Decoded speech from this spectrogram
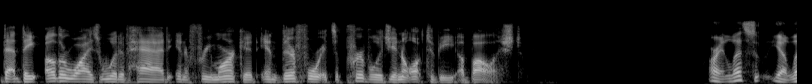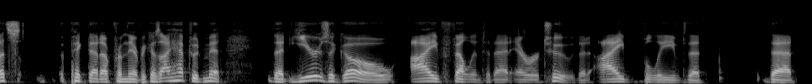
that they otherwise would have had in a free market, and therefore it's a privilege and ought to be abolished. All right, let's yeah, let's pick that up from there because I have to admit that years ago I fell into that error too. That I believed that that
